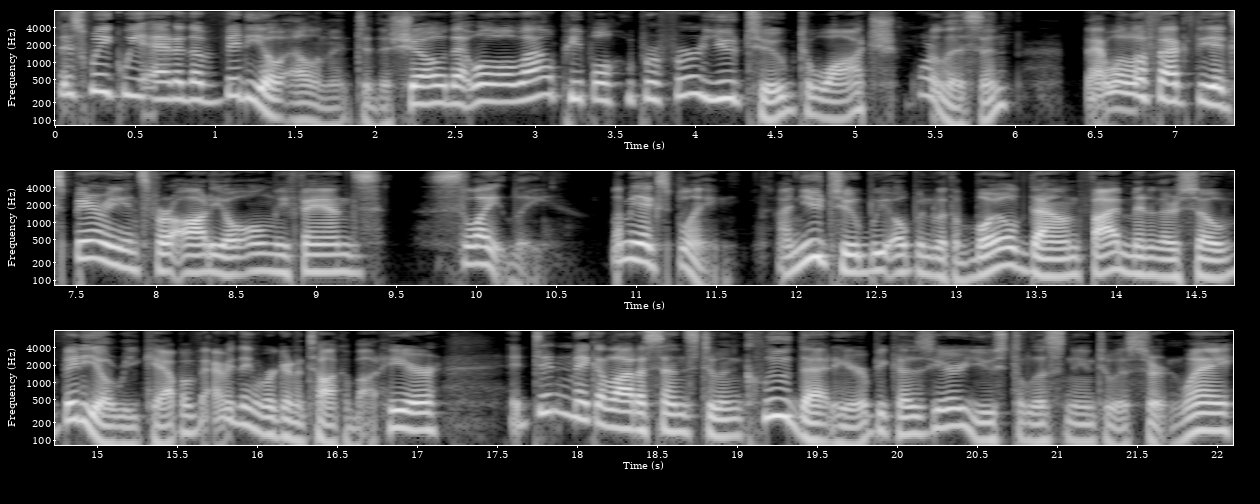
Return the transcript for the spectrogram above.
This week, we added a video element to the show that will allow people who prefer YouTube to watch or listen. That will affect the experience for audio only fans slightly. Let me explain. On YouTube, we opened with a boiled down five minute or so video recap of everything we're going to talk about here. It didn't make a lot of sense to include that here because you're used to listening to a certain way,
